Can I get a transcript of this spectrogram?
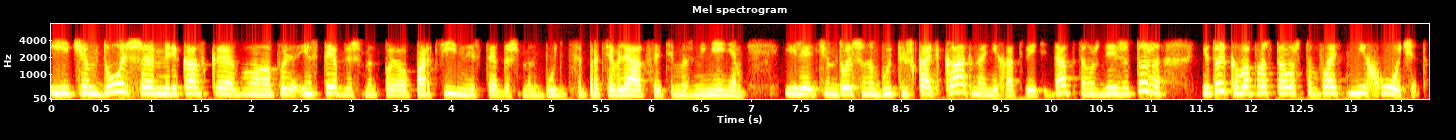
И чем дольше американское истеблишмент, партийный истеблишмент будет сопротивляться этим изменениям, или чем дольше оно будет искать, как на них ответить, да, потому что здесь же тоже не только вопрос того, что власть не хочет.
